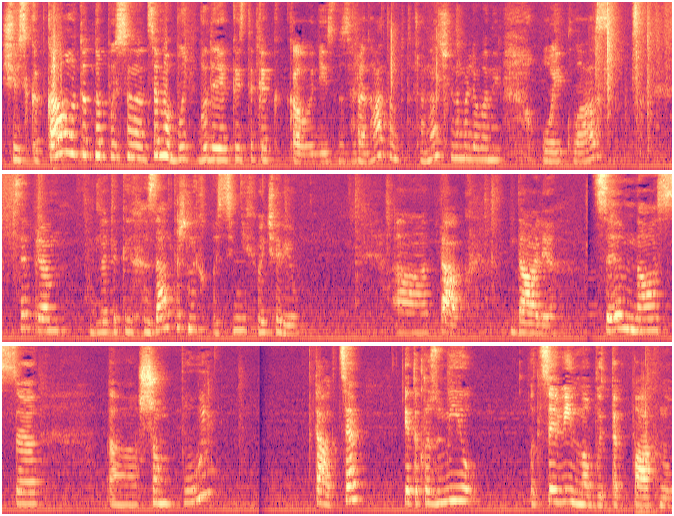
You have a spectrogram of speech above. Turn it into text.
Щось какао тут написано. Це, мабуть, буде якесь таке какао, дійсно, з гранатом. Тут гранат ще намальований. Ой, клас. Це прям для таких затишних осінніх вечорів. А, так, далі. Це в нас е, е, шампунь. Так, це, я так розумію, оце він, мабуть, так пахнув.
